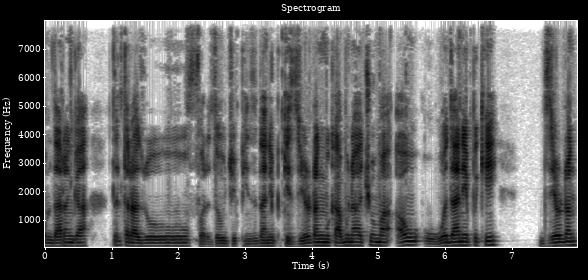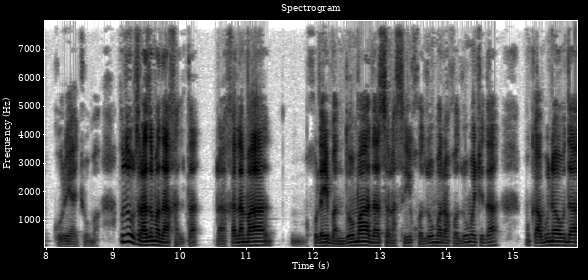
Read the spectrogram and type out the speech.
همدارنګه دلته راځو فرضو چې پنځه دانې پکې زیړ رنګ مکعبونه اچوم او اووه دانې پکې زیړ رنګ کوریا چوما اوس اوس راځم دا خلته راخلم خلی بندوما دا سره صحیح خوځوم را خوځوم چې دا مکابونه او دا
